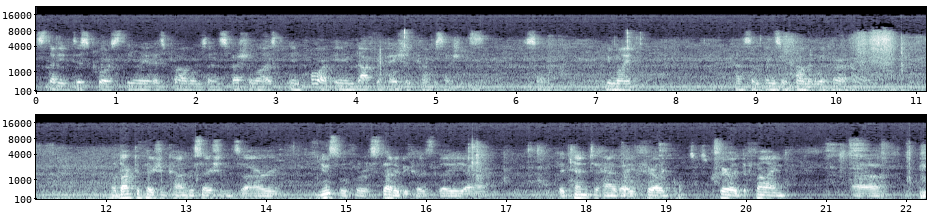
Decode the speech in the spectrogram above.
studied discourse theory and its problems and specialized in part in doctor-patient conversations. So you might have some things in common with her. Well, doctor-patient conversations are useful for a study because they uh, they tend to have a fairly clearly defined uh,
